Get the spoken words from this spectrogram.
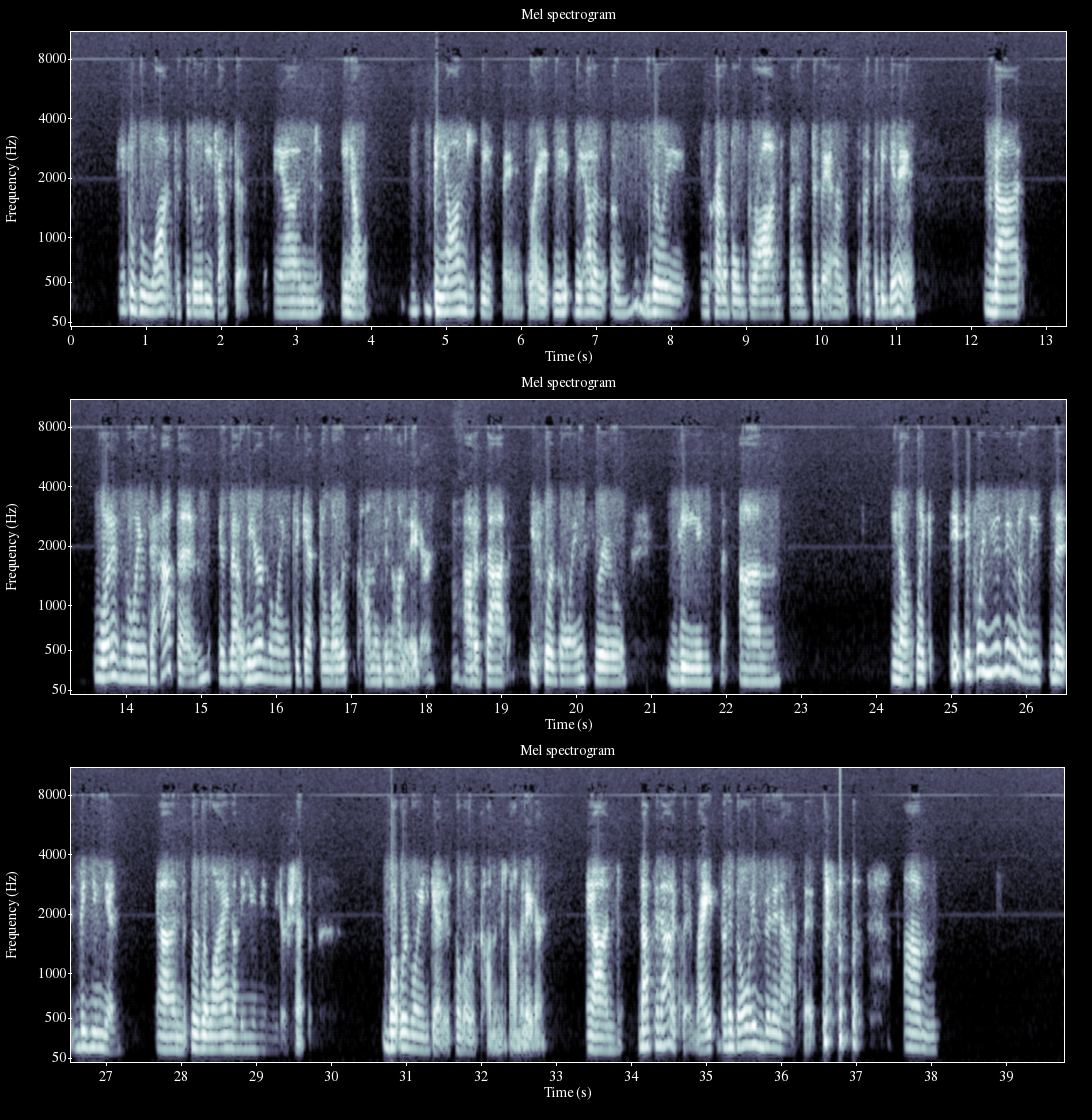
people who want disability justice and, you know, beyond these things, right? We, we had a, a really incredible broad set of demands at the beginning that what is going to happen is that we are going to get the lowest common denominator mm-hmm. out of that if we're going through these, um, you know, like if we're using the, lead, the the union and we're relying on the union leadership, what we're going to get is the lowest common denominator, and that's inadequate, right? That has always been inadequate. um,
